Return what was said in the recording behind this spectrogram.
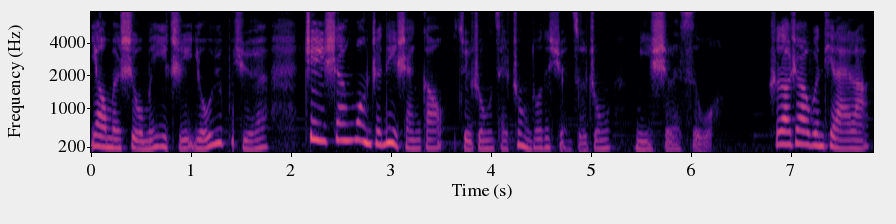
要么是我们一直犹豫不决，这一山望着那山高，最终在众多的选择中迷失了自我。说到这儿，问题来了：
